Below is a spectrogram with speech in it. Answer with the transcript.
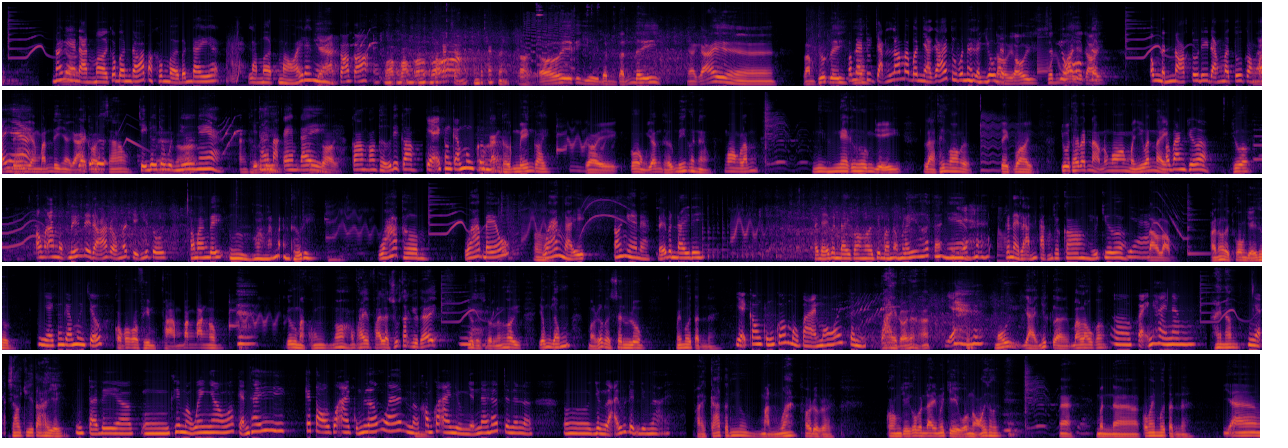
Nói nghe Dạ. là mời có bên đó mà không mời bên đây á Là mệt mỏi đó nghe dạ có có Có, có, có, có có. cắt sẵn em có cắt sẵn Trời ơi, cái gì bình tĩnh đi. Nhà gái ờ, làm trước đi. Hôm nay tôi chảnh lắm ở bên nhà gái tôi bên đây là vô địch Trời ơi, xinh Vô quá vậy trời. địch. Ông nịnh nọt tôi đi đặng mà tôi còn Ăn ấy đi, ăn bánh đi nhà gái coi đưa- sao. Chị đưa cho Quỳnh. Như nghe Ăn thử Chị thay đi. mặt em đây Đúng rồi. Con con thử đi con Dạ con cảm ơn cô Cắn thử miếng coi. Rồi cô Hồng Dân thử miếng coi nào. Ngon lắm. Nghe, cái hương vị là thấy ngon rồi. Tuyệt vời. Chưa thấy bánh nào nó ngon mà như bánh này. Ông ăn chưa? Chưa. Ông ăn một miếng đi đã rồi ông nói chuyện với tôi Ông ăn đi Ừ ngon lắm ăn thử đi Quá thơm Quá béo Ờ. Quá ngậy Nói nghe nè để bên đây đi Phải để bên đây con ơi chứ bên ông lấy hết á nghe Cái này là ảnh tặng cho con hiểu chưa? Dạ. Đau lòng. Phải nói là con dễ thương. Dạ con cảm ơn chú. Con có coi phim Phạm Băng Băng không? Gương mặt con nó không phải phải là xuất sắc như thế. Nhưng thực sự là nó hơi giống giống mà rất là xinh luôn. Mấy mối tình rồi dạ con cũng có một vài mối tình. Hoài rồi đó hả? Dạ. Mối dài nhất là bao lâu con khoảng 2 năm. Hai năm? Dạ. Sao chia tay vậy? Tại vì ờ, ừm, khi mà quen nhau á cảm thấy cái tôi của ai cũng lớn quá mà không có ai nhường nhịn ai hết cho nên là ờ, dừng lại quyết định dừng lại. Phải cá tính mạnh quá thôi được rồi. Con chỉ có bên đây mới chiều con nổi thôi. Nè mình à, có mấy mối tình rồi? Dạ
